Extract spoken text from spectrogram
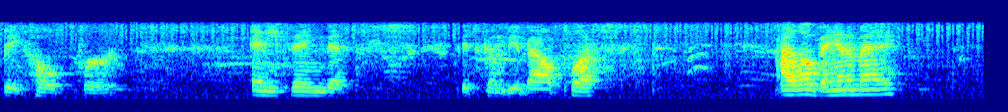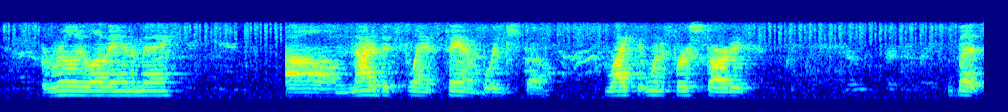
big hope for anything that it's going to be about. Plus, I love anime. I really love anime. Um, not a big fan of Bleach though. Liked it when it first started, but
